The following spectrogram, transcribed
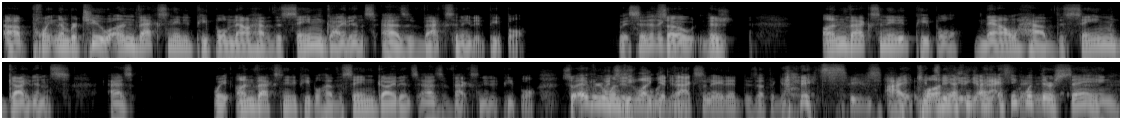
Uh, point number two unvaccinated people now have the same guidance as vaccinated people. Wait, say that again. So there's unvaccinated people now have the same guidance as. Wait, unvaccinated people have the same guidance as vaccinated people. So everyone's which is what get again. vaccinated. Is that the guidance? I well, I mean, I think I, I think what they're saying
